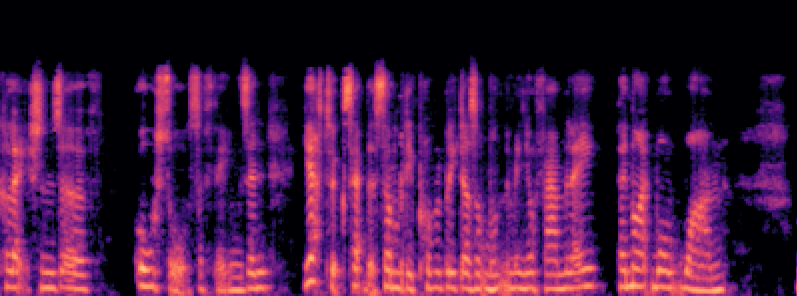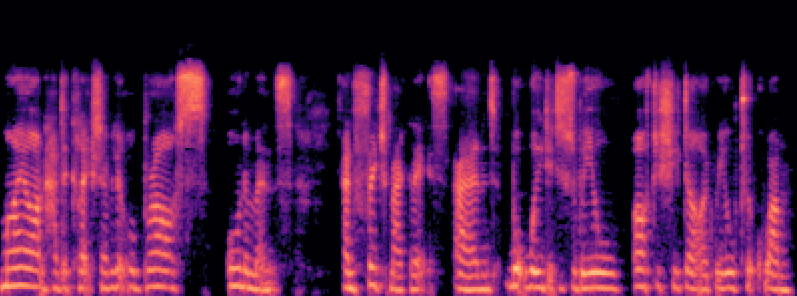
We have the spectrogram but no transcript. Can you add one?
collections of all sorts of things. And you have to accept that somebody probably doesn't want them in your family. They might want one. My aunt had a collection of little brass ornaments and fridge magnets. And what we did is we all, after she died, we all took one.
